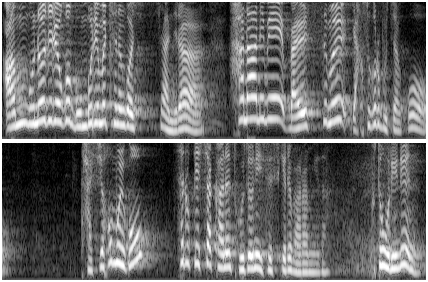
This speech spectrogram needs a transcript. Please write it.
안 무너지려고 몸부림을 치는 것이 아니라 하나님의 말씀을 약속으로 붙잡고 다시 허물고 새롭게 시작하는 도전이 있으시기를 바랍니다. 보통 우리는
